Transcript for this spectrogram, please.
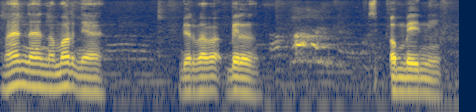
Mana nomornya? Biar Bapak bel Om Beni.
